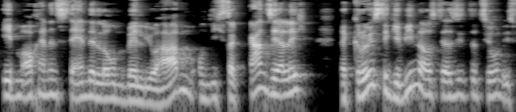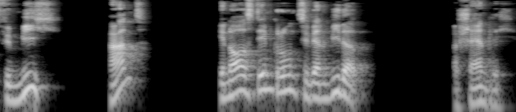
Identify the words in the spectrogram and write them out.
eben auch einen Standalone Value haben. Und ich sag ganz ehrlich, der größte Gewinner aus der Situation ist für mich Hunt. Genau aus dem Grund, sie werden wieder wahrscheinlich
